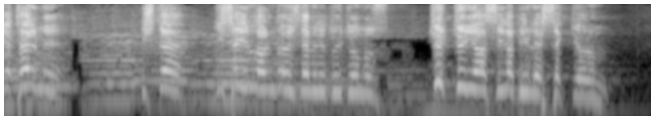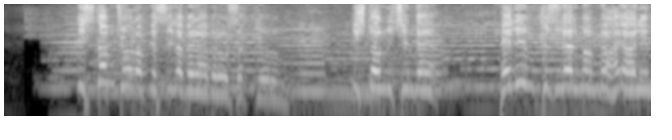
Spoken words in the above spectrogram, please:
Yeter mi? İşte lise yıllarında özlemini duyduğumuz Türk dünyasıyla birleşsek diyorum. İslam coğrafyasıyla beraber olsak diyorum. İşte onun içinde benim Kızıl Elmam ve hayalim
